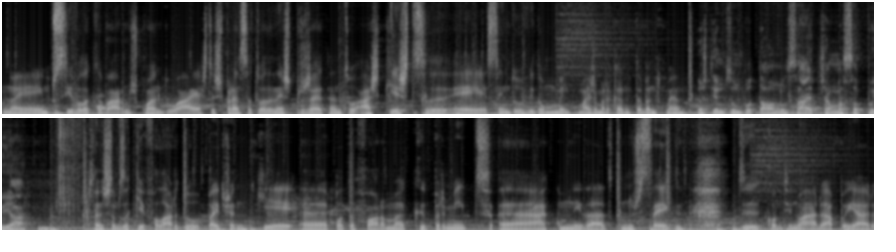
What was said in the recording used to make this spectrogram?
não é? é impossível acabarmos quando há esta esperança toda neste projeto, portanto acho que este é sem dúvida o momento mais marcante da Bantuman. Nós temos um botão no site, chama-se apoiar. Portanto estamos aqui a falar do Patreon, que é a plataforma que permite à comunidade que nos segue de continuar a apoiar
